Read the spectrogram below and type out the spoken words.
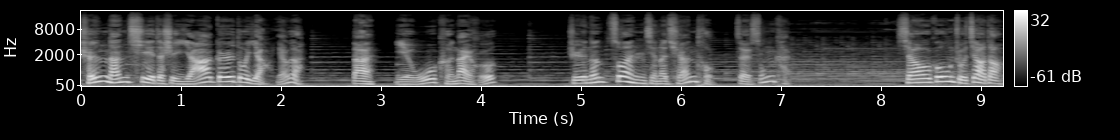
陈南气的是牙根都痒痒啊，但也无可奈何，只能攥紧了拳头再松开。小公主叫道：“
